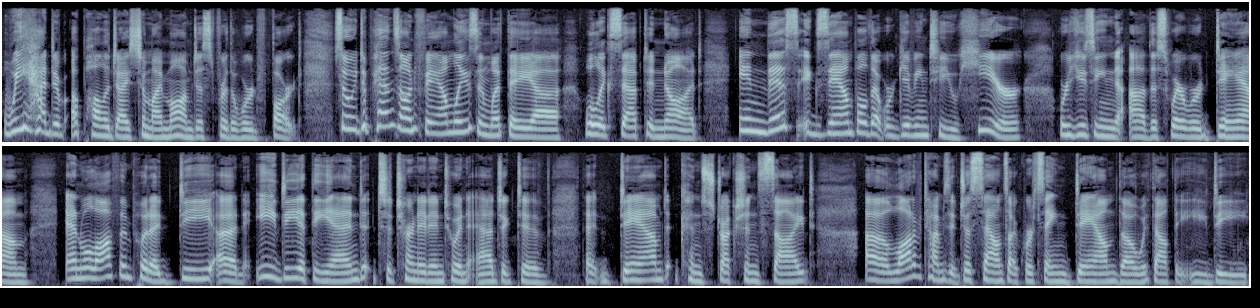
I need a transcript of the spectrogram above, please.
we had to apologize to my mom just for the word fart. So it depends on families and what they uh, will accept and not. In this example that we're giving to you here, we're using uh, the swear word damn, and we'll often put a D, an ED at the end to turn it into an adjective. That damned construction site. Uh, a lot of times it just sounds like we're saying damn, though, without the ED.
